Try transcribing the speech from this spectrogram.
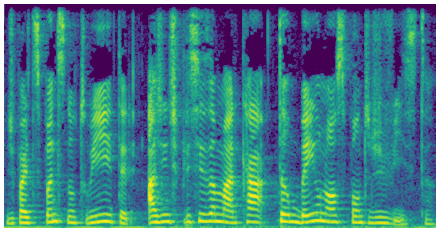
de participantes no Twitter, a gente precisa marcar também o nosso ponto de vista.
